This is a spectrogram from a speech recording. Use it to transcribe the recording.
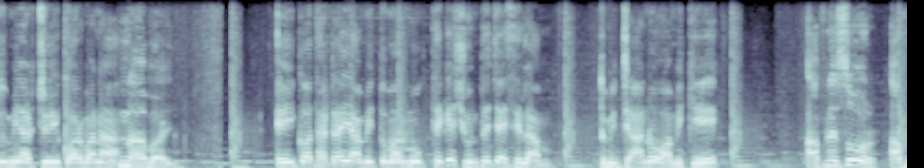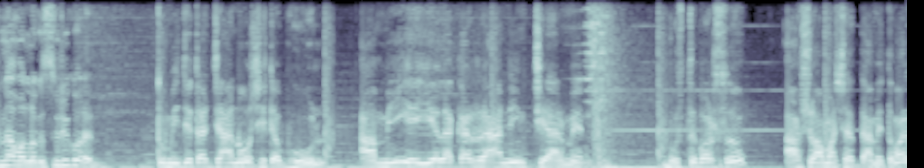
তুমি আর চুরি করবা না? না ভাই। এই কথাটাই আমি তোমার মুখ থেকে শুনতে চাইছিলাম। তুমি জানো আমি কে? আপনি চোর আপনি আমার লগে চুরি করেন। তুমি যেটা জানো সেটা ভুল। আমি এই এলাকার রানিং চেয়ারম্যান বুঝতে পারছ? আসো আমার সাথে আমি তোমার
